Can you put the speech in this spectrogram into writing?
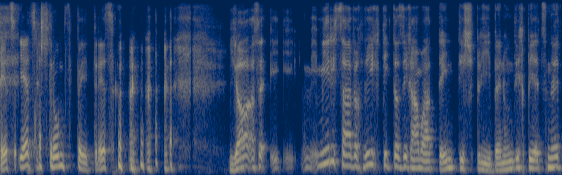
jetzt, jetzt kannst du Trumpf, Peter. Jetzt. Ja, also ich, mir ist es einfach wichtig, dass ich auch authentisch bleibe und ich bin jetzt nicht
